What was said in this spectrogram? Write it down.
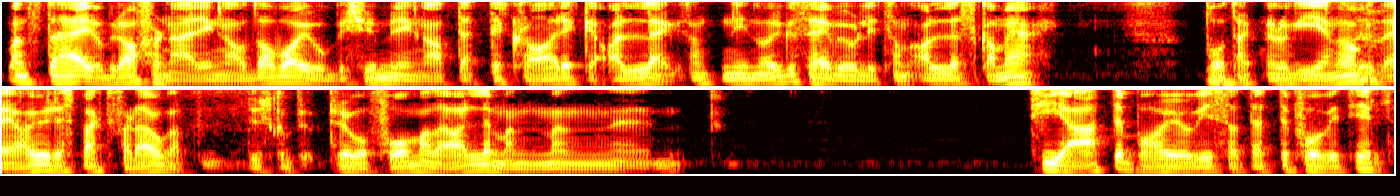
Mens det er jo bra for næringa, og da var jo bekymringa at dette klarer ikke alle. Ikke? I Norge så er vi jo litt sånn alle skal med på teknologien òg. Jeg har jo respekt for deg òg, at du skal prøve å få med deg alle, men, men eh, tida etterpå har jo vist at dette får vi til.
